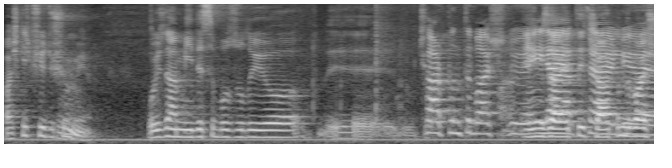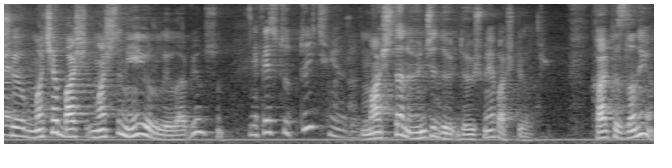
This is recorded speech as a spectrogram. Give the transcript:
Başka hiçbir şey düşünmüyor. O yüzden midesi bozuluyor, e, çarpıntı başlıyor, anxiety terliyor. çarpıntı başlıyor. Maça baş, maçta niye yoruluyorlar biliyor musun? Nefes tuttuğu için yoruluyor. Maçtan önce dö- dövüşmeye başlıyorlar. Kalp hızlanıyor.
